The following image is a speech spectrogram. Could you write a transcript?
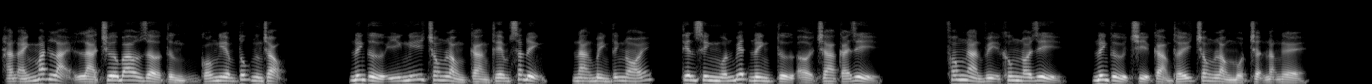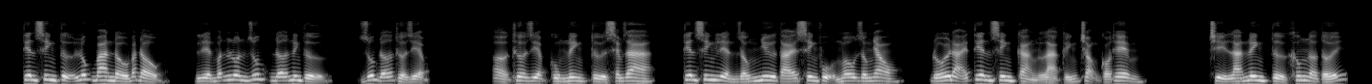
hắn ánh mắt lại là chưa bao giờ từng có nghiêm túc ngưng trọng. Ninh Tử ý nghĩ trong lòng càng thêm xác định, nàng bình tĩnh nói, tiên sinh muốn biết Ninh Tử ở cha cái gì. Phong ngàn vị không nói gì, Ninh Tử chỉ cảm thấy trong lòng một trận nặng nề. Tiên sinh tự lúc ban đầu bắt đầu, liền vẫn luôn giúp đỡ Ninh Tử, giúp đỡ Thừa Diệp. Ở Thừa Diệp cùng Ninh Tử xem ra, tiên sinh liền giống như tái sinh phụ mâu giống nhau, đối đãi tiên sinh càng là kính trọng có thêm. Chỉ là Ninh Tử không ngờ tới,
